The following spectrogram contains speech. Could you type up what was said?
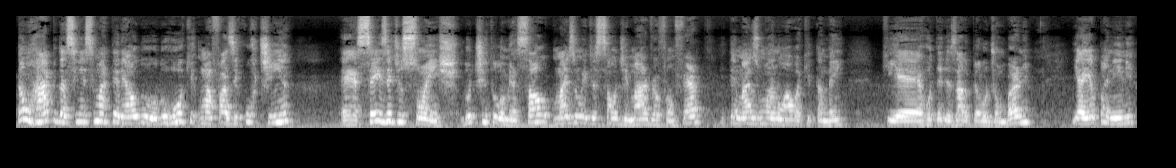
tão rápido assim esse material do, do Hulk, uma fase curtinha. é, seis edições do título mensal, mais uma edição de Marvel Fanfare e tem mais um anual aqui também que é roteirizado pelo John Byrne. E aí a Panini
